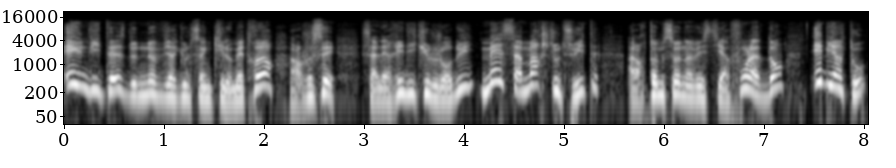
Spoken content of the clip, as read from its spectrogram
et une vitesse de 9,5 km/h. Alors je sais, ça a l'air ridicule aujourd'hui, mais ça marche tout de suite. Alors Thomson investit à fond là-dedans et bientôt,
